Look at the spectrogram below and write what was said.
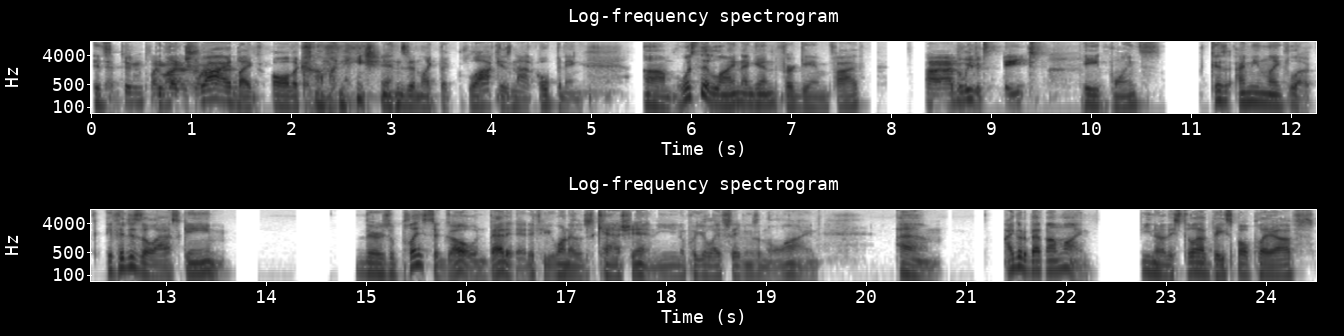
It's yeah, didn't play. like tried like all the combinations and like the lock is not opening. Um, what's the line again for game five? Uh, I believe it's eight. Eight points. Because, I mean, like, look, if it is the last game, there's a place to go and bet it if you want to just cash in, you know, put your life savings on the line. Um, I go to bet online. You know, they still have baseball playoffs.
